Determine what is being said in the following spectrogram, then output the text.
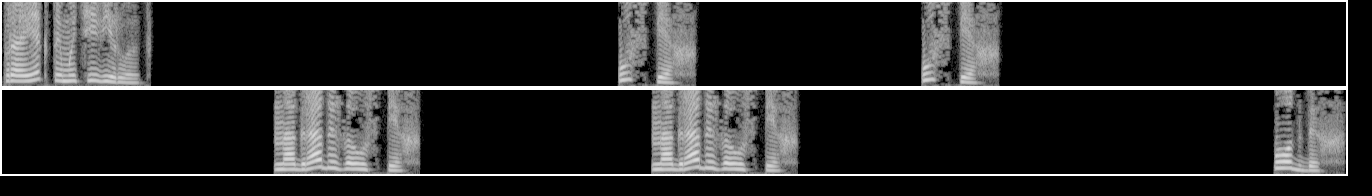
Проекты мотивируют. Успех. Успех. Награды за успех. Награды за успех. Отдых.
